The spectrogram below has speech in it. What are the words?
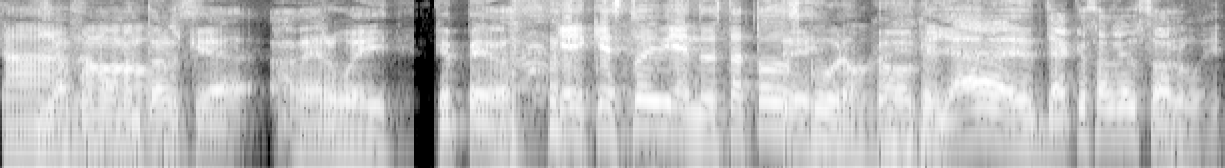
Ah, y ya fue un momento en el pues. que. A ver, güey. ¿Qué pedo? ¿Qué, ¿Qué, estoy viendo? Está todo oscuro. Como que ya, ya que salga el sol, güey.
